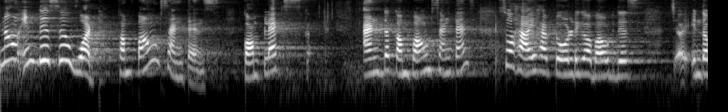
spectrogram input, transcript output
now in this uh, what compound sentence complex and the compound sentence so i have told you about this in the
